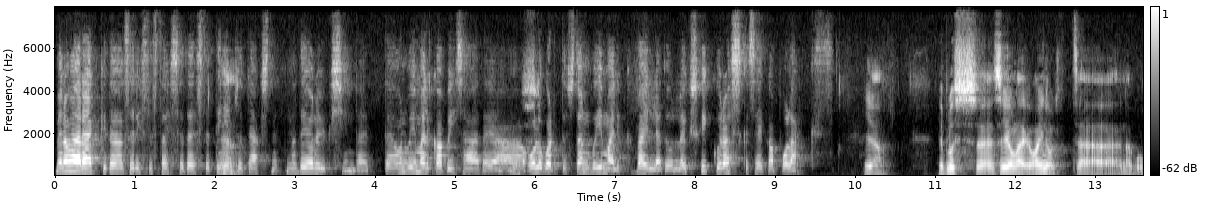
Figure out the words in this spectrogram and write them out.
meil on vaja rääkida sellistest asjadest, et inimesed teaksid, et nad ei ole üksinda, et on võimalik abi saada ja Just. olukordadest on võimalik välja tulla, ükskõik kui raske see ka poleks. ja, ja pluss äh, see ei ole ju ainult äh, nagu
